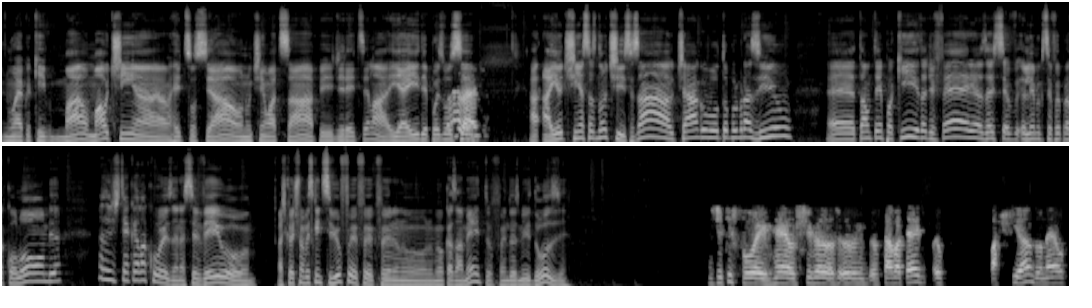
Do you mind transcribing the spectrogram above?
numa época que mal, mal tinha rede social, não tinha WhatsApp direito, sei lá. E aí depois você. aí eu tinha essas notícias. Ah, o Thiago voltou pro Brasil, é, tá um tempo aqui, tá de férias. Aí eu lembro que você foi pra Colômbia. Mas a gente tem aquela coisa, né? Você veio. Acho que a última vez que a gente se viu foi, foi, foi no, no meu casamento, foi em 2012. Acho que foi. É, eu, eu, eu, eu tava até eu, passeando, né? Eu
